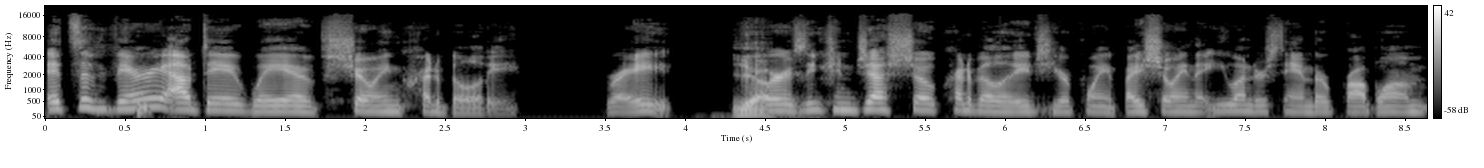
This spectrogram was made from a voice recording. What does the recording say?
it's a very outdated way of showing credibility, right? Yeah. Whereas you can just show credibility to your point by showing that you understand their problem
